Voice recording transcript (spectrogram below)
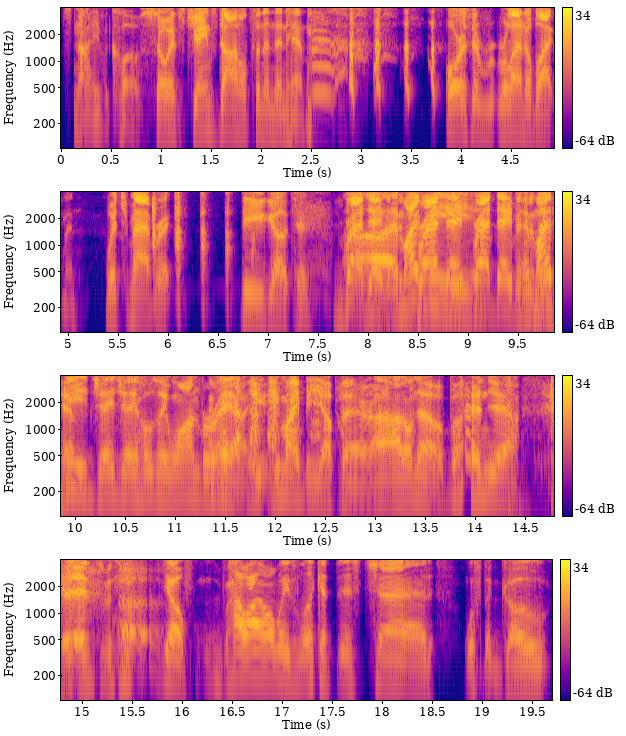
It's not even close. So it's James Donaldson and then him. or is it Rolando Blackman? Which Maverick do you go to? Brad Uh, Davis. it It's might Brad, be, Da- Brad Davis. It might be. JJ Jose Juan Barea. he, he might be up there. I, I don't know, but yeah, It- it's, it's yo. How I always look at this, Chad, with the goat,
